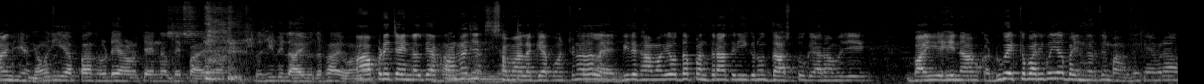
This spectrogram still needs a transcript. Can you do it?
ਹਾਂਜੀ ਹਾਂਜੀ। ਕਿਉਂ ਜੀ ਆਪਾਂ ਤੁਹਾਡੇ ਹੁਣ ਚੈਨਲ ਤੇ ਪਾਇਆ ਤੁਸੀਂ ਵੀ ਲਾਈਵ ਦਿਖਾਇਓ ਆ। ਆਪਣੇ ਚੈਨਲ ਤੇ ਆਪਾਂ ਨਾ ਜੇ ਸਮਾਂ ਲੱਗਿਆ ਪਹੁੰਚਣਾ ਉਹਦਾ ਲਾਈਵ ਵੀ ਦਿਖਾਵਾਂਗੇ। ਉਹਦਾ 15 ਤਰੀਕ ਨੂੰ 10 ਤੋਂ 11 ਵਜੇ ਬਾਈ ਇਹ ਨਾਮ ਕੱਢੂਗਾ। ਇੱਕ ਵਾਰੀ ਭਈਆ ਬੈਨਰ ਤੇ ਮਾਰ ਦੇ ਕੈਮਰਾ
